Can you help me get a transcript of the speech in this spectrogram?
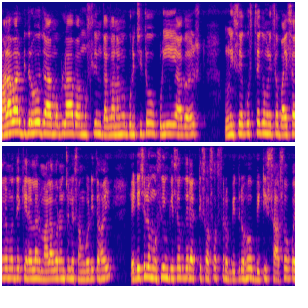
মালাবার বিদ্রোহ যা মোবলা বা মুসলিম দাঙ্গা নামে পরিচিত কুড়ি আগস্ট উনিশশো একুশ থেকে উনিশশো বাইশ সালের মধ্যে কেরালার মালাবার অঞ্চলে সংগঠিত হয়। এটি ছিল মুসলিম কৃষকদের একটি সশস্ত্র বিদ্রোহ, ব্রিটিশ শাসক ও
